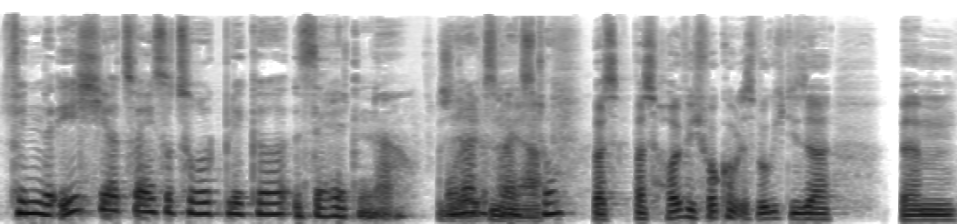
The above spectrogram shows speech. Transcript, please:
finde ich jetzt, wenn ich so zurückblicke, seltener. Seltener, oder? Was meinst ja. du? Was, was häufig vorkommt, ist wirklich dieser, ähm,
